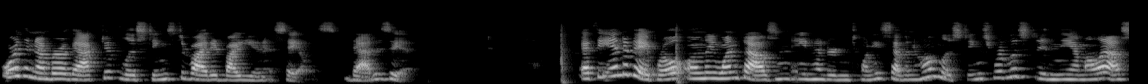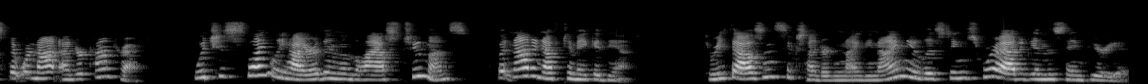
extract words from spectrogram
or the number of active listings divided by unit sales. That is it. At the end of April, only 1,827 home listings were listed in the MLS that were not under contract which is slightly higher than in the last two months, but not enough to make a dent. 3,699 new listings were added in the same period.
